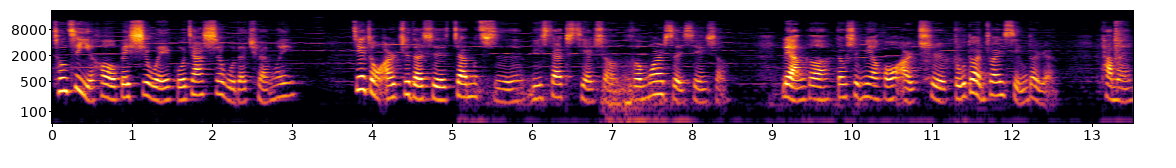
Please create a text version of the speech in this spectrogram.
从此以后被视为国家事务的权威。”接踵而至的是詹姆斯·利塞特先生和莫尔森先生，两个都是面红耳赤、独断专行的人。他们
